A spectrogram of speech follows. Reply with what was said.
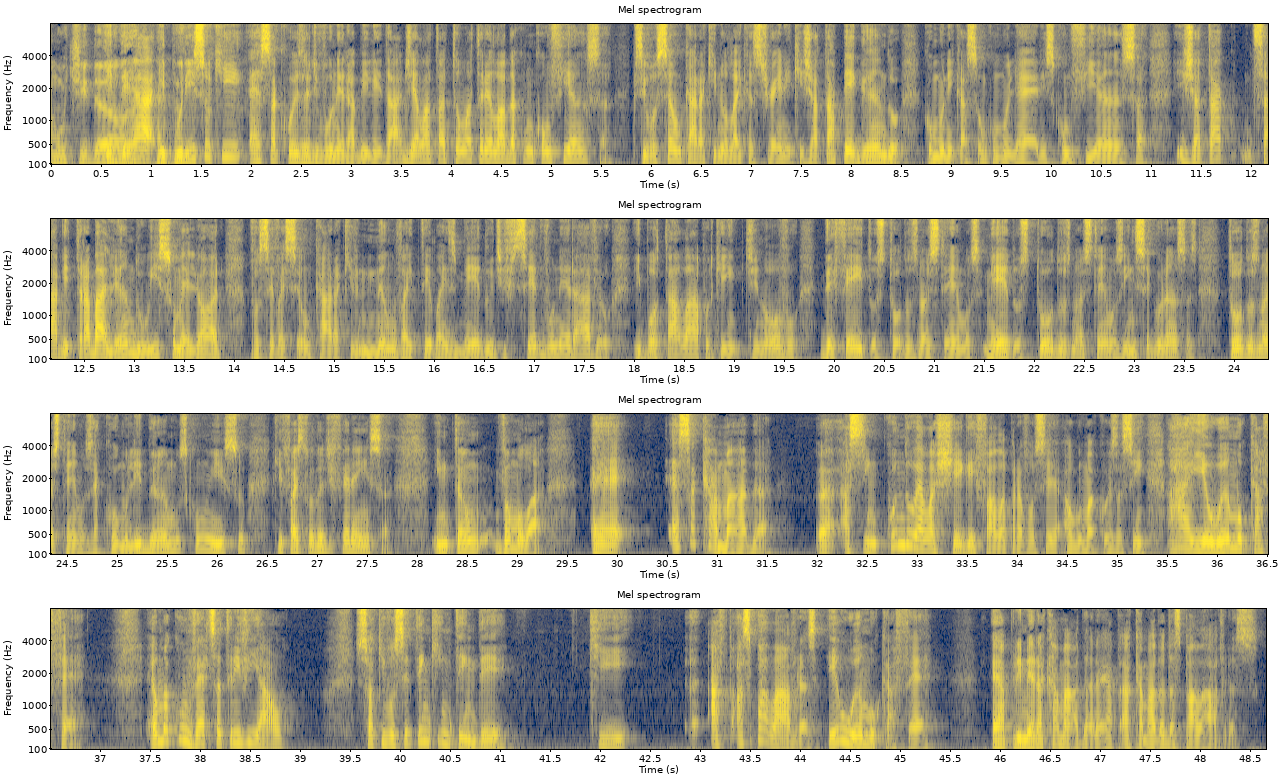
multidão. Ideia, né? E por isso que essa coisa de vulnerabilidade ela tá tão atrelada com confiança. Se você é um cara aqui no Like Us Training que já tá pegando comunicação com mulheres, confiança, e já tá, sabe, trabalhando isso melhor, você vai ser um cara que não vai ter mais medo de ser vulnerável e botar lá, porque, de novo, defeitos todos nós temos, medos todos nós temos, inseguranças todos nós temos. É como lidamos com isso que faz toda a diferença. Então, vamos lá. É, essa camada assim, quando ela chega e fala para você alguma coisa assim, ah, eu amo café, é uma conversa trivial. Só que você tem que entender que as palavras eu amo café é a primeira camada, né? A camada das palavras.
